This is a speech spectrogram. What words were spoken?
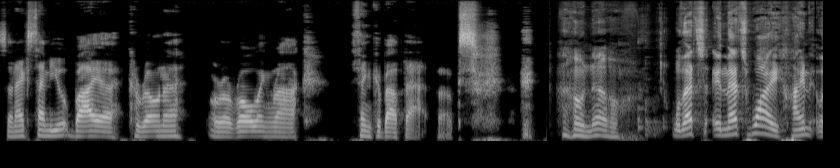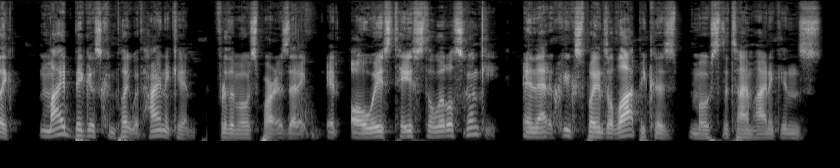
So next time you buy a Corona or a Rolling Rock, think about that, folks. oh no Well, that's and that's why Heine like my biggest complaint with Heineken for the most part is that it, it always tastes a little skunky, and that explains a lot because most of the time Heinekens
